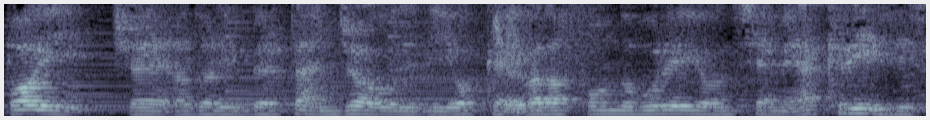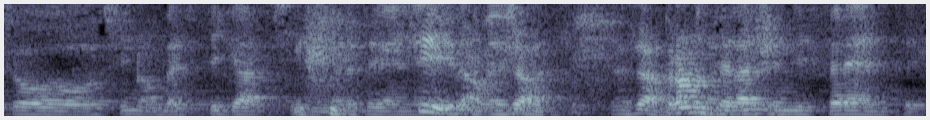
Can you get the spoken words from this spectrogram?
Poi c'è la tua libertà in gioco di dire ok vado a fondo pure io insieme a Crisis o sì no beh sti cazzi non me ne Sì, no, esatto, esatto. però non ti Ma- lascio indifferente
